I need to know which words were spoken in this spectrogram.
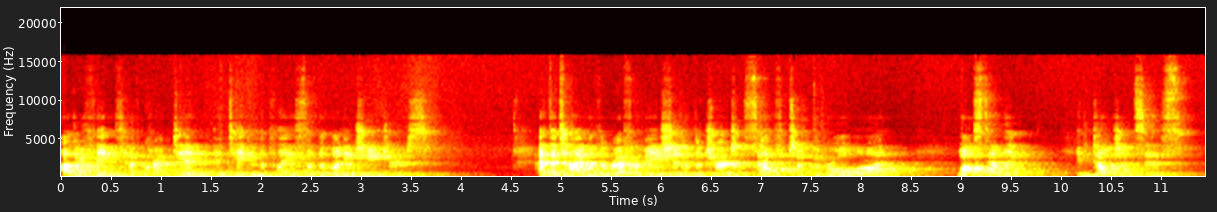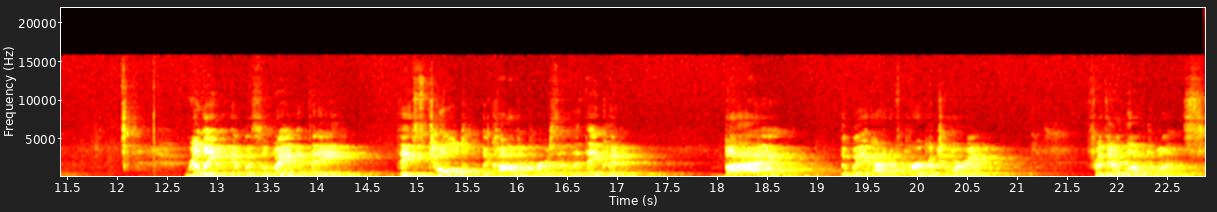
other things have crept in and taken the place of the money changers. At the time of the Reformation the church itself took the role on while selling indulgences. Really, it was the way that they they told the common person that they could buy the way out of purgatory for their loved ones.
